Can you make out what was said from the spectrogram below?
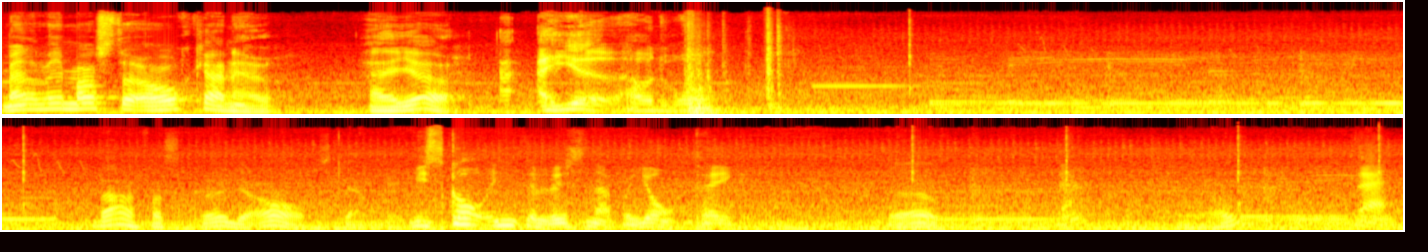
Men vi måste åka nu. Adjø. Adjø. ha det bra. Varför skruvade jag av stämningen? Vi ska inte lyssna på Jan Teigen. Jo. Jo. Nej. Jo. Nej. Jo.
